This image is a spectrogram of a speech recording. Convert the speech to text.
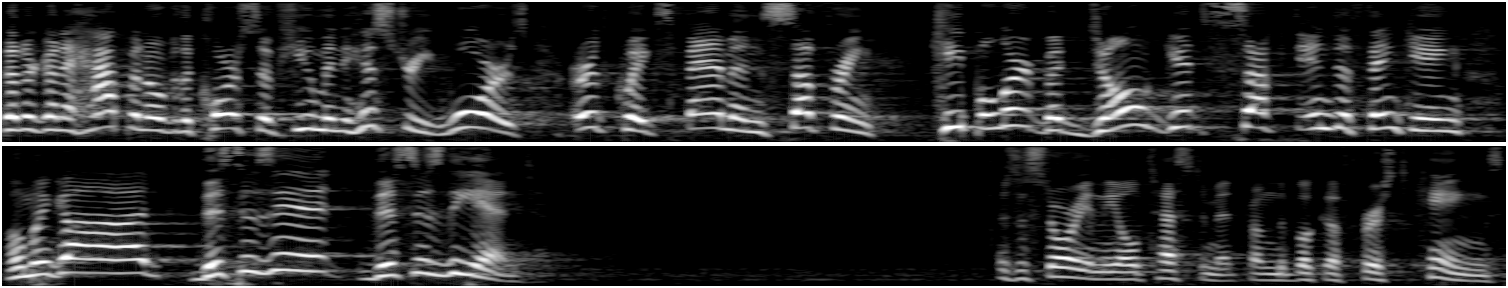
that are going to happen over the course of human history. Wars, earthquakes, famines, suffering, keep alert, but don't get sucked into thinking, oh my God, this is it. This is the end. There's a story in the Old Testament from the book of 1 Kings,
